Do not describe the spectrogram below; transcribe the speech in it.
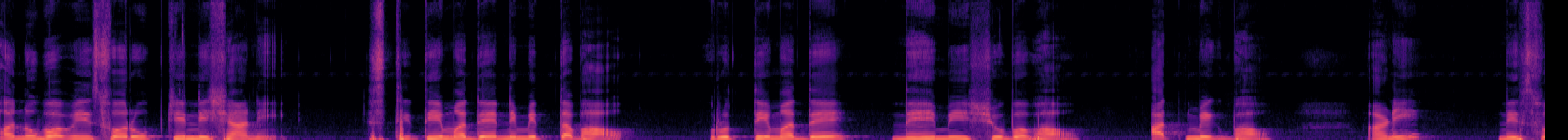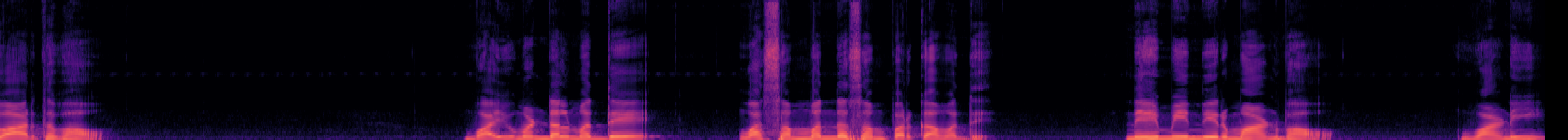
अनुभवी स्वरूपची निशाणी स्थितीमध्ये निमित्त भाव वृत्तीमध्ये नेहमी शुभ भाव आत्मिक भाव आणि निस्वार्थ भाव. वायुमंडलमध्ये वा संबंध संपर्कामध्ये नेहमी निर्माण भाव. वाणी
